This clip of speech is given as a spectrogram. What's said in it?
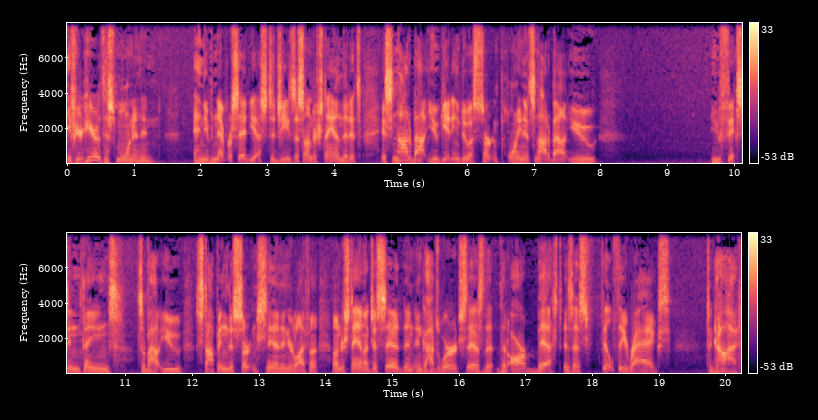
If you're here this morning and, and you've never said yes to Jesus, understand that it's, it's not about you getting to a certain point. It's not about you you fixing things. It's about you stopping this certain sin in your life. Understand, I just said, and, God's word says that, that our best is as filthy rags to God.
